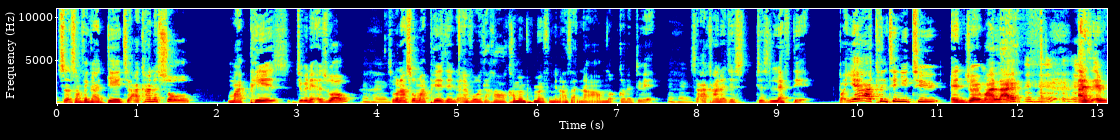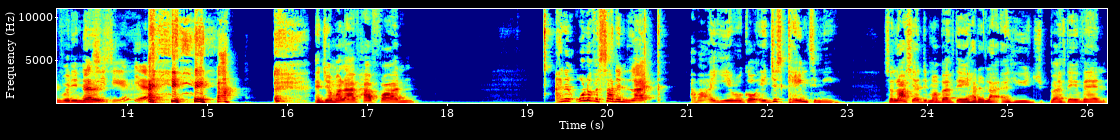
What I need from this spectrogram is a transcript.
So not something I did. So I kind of saw my peers doing it as well. So when I saw my peers, then everyone was like, "Oh, come and promote for me." And I was like, "Nah, I'm not gonna do it." So I kind of just just left it. But yeah, I continue to enjoy my life, mm-hmm, mm-hmm. as everybody knows. As you do, yeah. enjoy my life, have fun. And then all of a sudden, like about a year ago, it just came to me. So last year I did my birthday, had a like a huge birthday event,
